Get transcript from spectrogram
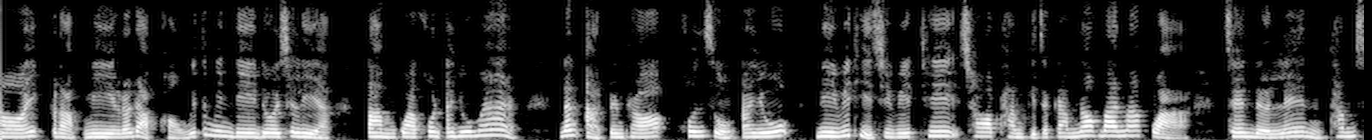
น้อยกลับมีระดับของวิตามินดีโดยเฉลี่ยต่ำกว่าคนอายุมาก นั่นอาจเป็นเพราะคนสูงอายุมีวิถีชีวิตที่ชอบทำกิจกรรมนอกบ้านมากกว่า เช่นเดินเล่น ทำส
